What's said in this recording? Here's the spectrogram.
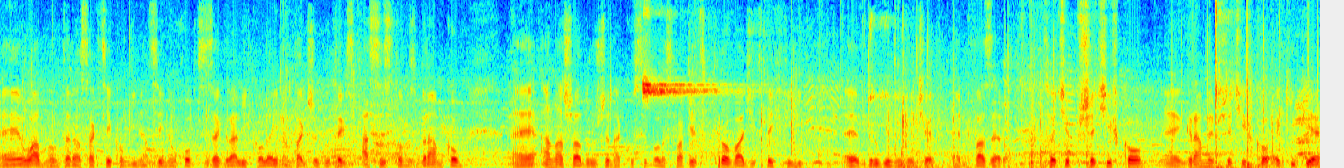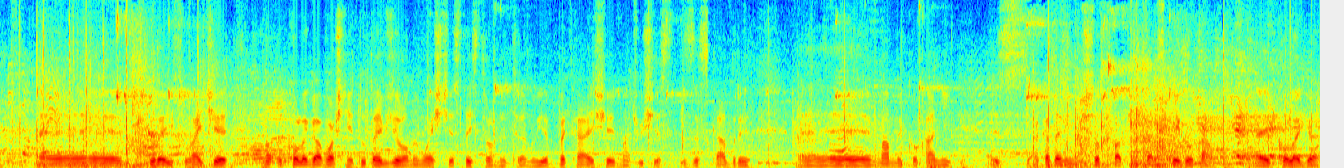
E, ładną teraz akcję kombinacyjną. Chłopcy zagrali kolejną, także Gutek z asystą, z bramką. E, a nasza drużyna Kusy Bolesławiec prowadzi w tej chwili e, w drugiej minucie e, 2-0. Słuchajcie, przeciwko, e, gramy przeciwko ekipie, e, w której słuchajcie, no, kolega właśnie tutaj w Zielonym Łeście z tej strony trenuje w BKS-ie, Maciuś jest ze skadry, e, mamy kochani z Akademii Mistrzostwa Piłkarskiego tam e, kolegę, e,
